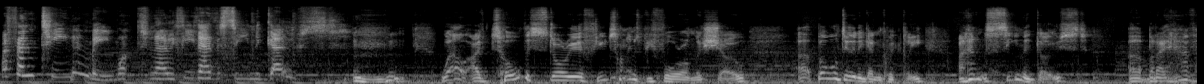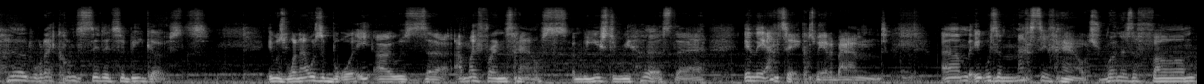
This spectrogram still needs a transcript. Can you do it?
My friend Tina and me want to know if you've ever seen a ghost. Well, I've told this story a few times before on the show, uh, but we'll do it again quickly. I haven't seen a ghost, uh, but I have heard what I consider to be ghosts. It was when I was a boy. I was uh, at my friend's house, and we used to rehearse there in the attic because we had a band. Um, it was a massive house, run as a farm,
